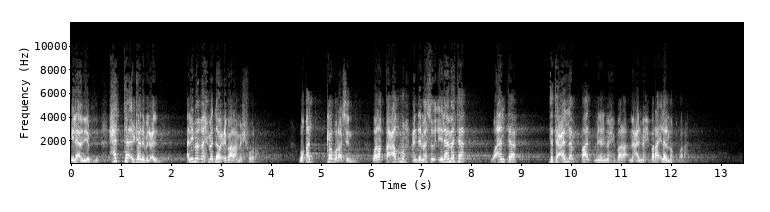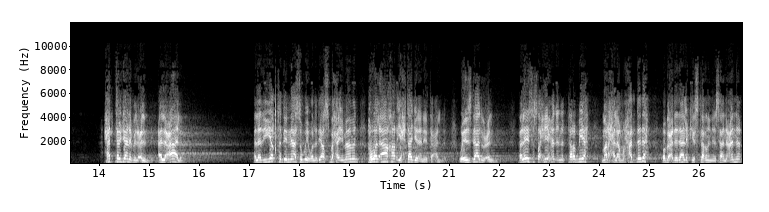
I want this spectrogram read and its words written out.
إلى أن يبذل حتى الجانب العلمي. الإمام أحمد له عبارة مشهورة وقد كبر سنه ورق عظمه عندما سئل إلى متى وأنت تتعلم؟ قال من المحبرة مع المحبرة إلى المقبرة. حتى الجانب العلمي العالم الذي يقتدي الناس به والذي أصبح إماما هو الآخر يحتاج إلى أن يتعلم ويزداد علما. فليس صحيحا أن التربية مرحلة محددة وبعد ذلك يستغني الإنسان عنها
